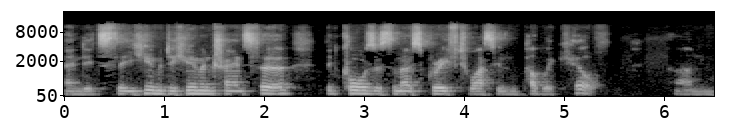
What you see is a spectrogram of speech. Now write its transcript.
And it's the human to human transfer that causes the most grief to us in public health. Um,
